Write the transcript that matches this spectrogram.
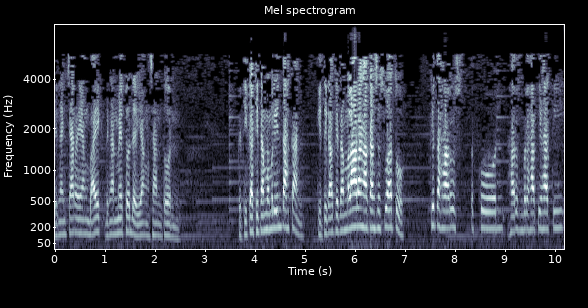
dengan cara yang baik, dengan metode yang santun. Ketika kita memerintahkan, ketika kita melarang akan sesuatu, kita harus tekun, harus berhati-hati,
